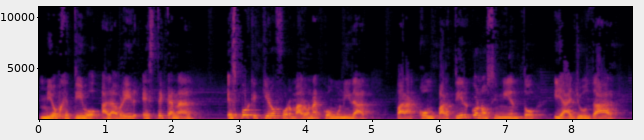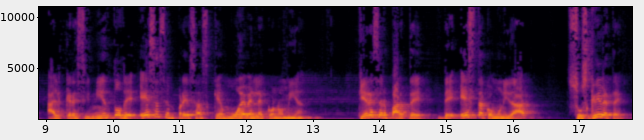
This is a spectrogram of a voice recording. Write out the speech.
Mi objetivo al abrir este canal es porque quiero formar una comunidad para compartir conocimiento y ayudar al crecimiento de esas empresas que mueven la economía. ¿Quieres ser parte de esta comunidad? Suscríbete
